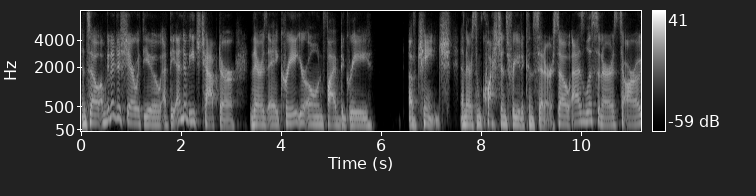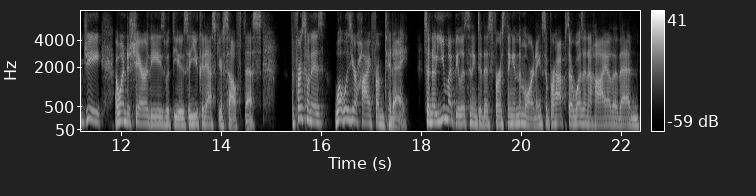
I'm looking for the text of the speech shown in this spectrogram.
And so I'm going to just share with you at the end of each chapter, there's a create your own five degree of change. And there's some questions for you to consider. So, as listeners to ROG, I wanted to share these with you so you could ask yourself this. The first one is What was your high from today? So, no, you might be listening to this first thing in the morning. So, perhaps there wasn't a high other than,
